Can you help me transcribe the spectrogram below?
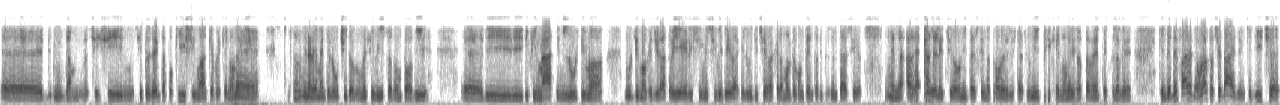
eh, da, si, si, si, presenta pochissimo anche perché non è straordinariamente lucido come si è visto da un po' di, eh, di, di, di filmati nell'ultimo l'ultimo che ha girato ieri si, si, vedeva che lui diceva che era molto contento di presentarsi eh, alle, alle, elezioni per senatore degli Stati Uniti, che non è esattamente quello che, che intende fare. Da un lato c'è Biden che dice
